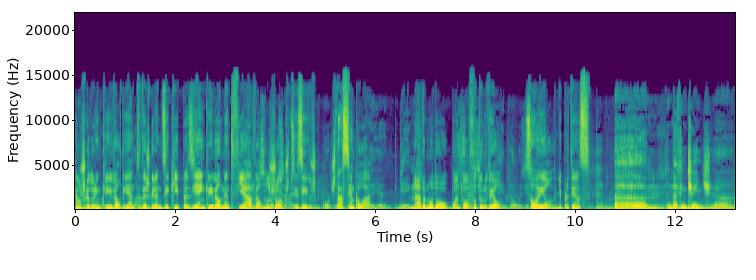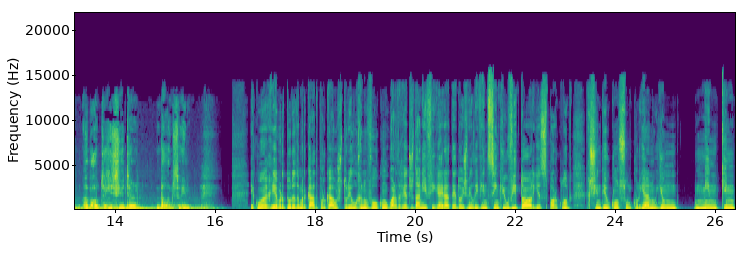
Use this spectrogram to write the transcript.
É um jogador incrível diante das grandes equipas e é incrivelmente fiável nos jogos decisivos. Está sempre lá. Nada mudou quanto ao futuro dele. Só a ele lhe pertence. nothing changed uh, about his future belongs to him. E com a reabertura de mercado por cá, o Estoril renovou com o guarda-redes Dani Figueira até 2025 e o Vitória Sport Clube rescindiu com o sul-coreano Jung Min Kim,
